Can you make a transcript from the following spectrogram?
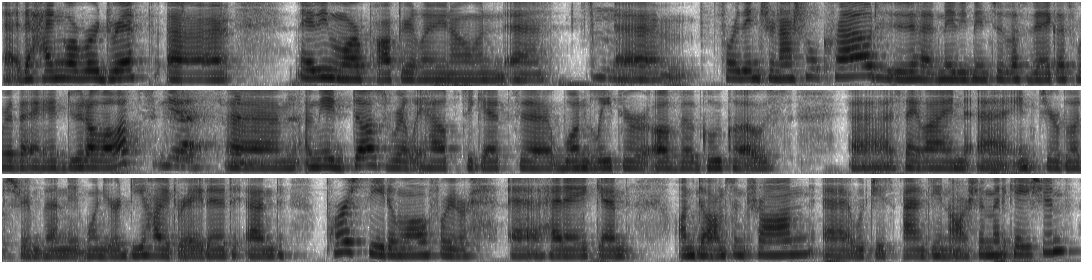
uh, the hangover drip, uh, maybe more popular, you know, and. Uh, um, for the international crowd who have maybe been to Las Vegas where they do it a lot, yes. um, I mean, it does really help to get uh, one liter of uh, glucose, uh, saline, uh, into your bloodstream than when you're dehydrated. And paracetamol for your uh, headache, and ondansetron, uh, which is anti-nausea medication.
